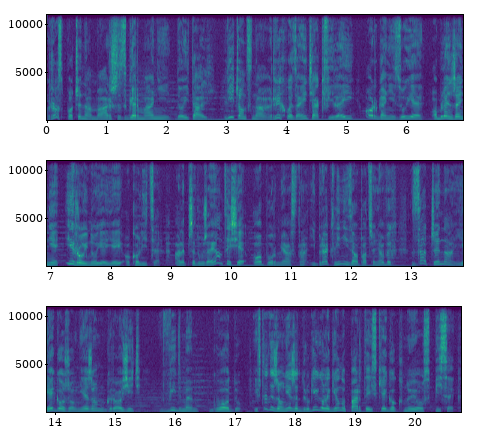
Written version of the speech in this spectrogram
rozpoczyna marsz z Germanii do Italii. Licząc na rychłe zajęcie Akwilei, organizuje oblężenie i rujnuje jej okolice. Ale przedłużający się opór miasta i brak linii zaopatrzeniowych zaczyna jego żołnierzom grozić widmem głodu. I wtedy żołnierze drugiego legionu partyjskiego knują spisek.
